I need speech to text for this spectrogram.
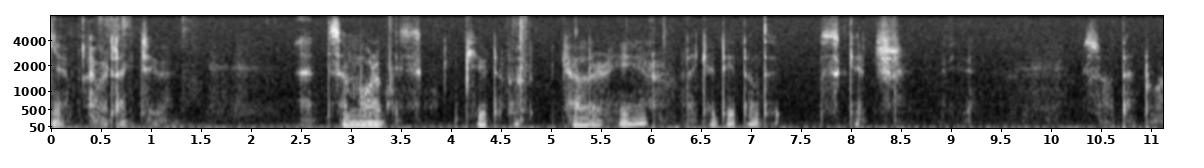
Yeah, I would like to add some more of this beautiful color here, like I did on the sketch. If you saw that one.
